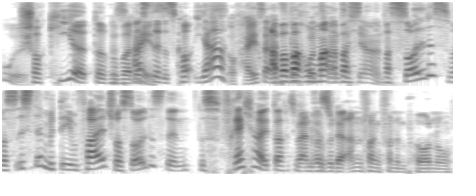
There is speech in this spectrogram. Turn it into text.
cool. schockiert darüber, dass der das kon- Ja, Ist auch heißer aber warum vor ma- 20 was, Jahren. was soll das? Was ist denn mit dem falsch? Was soll das denn? Das ist Frechheit, dachte Das war ich. einfach Mir. so der Anfang von einem Porno.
